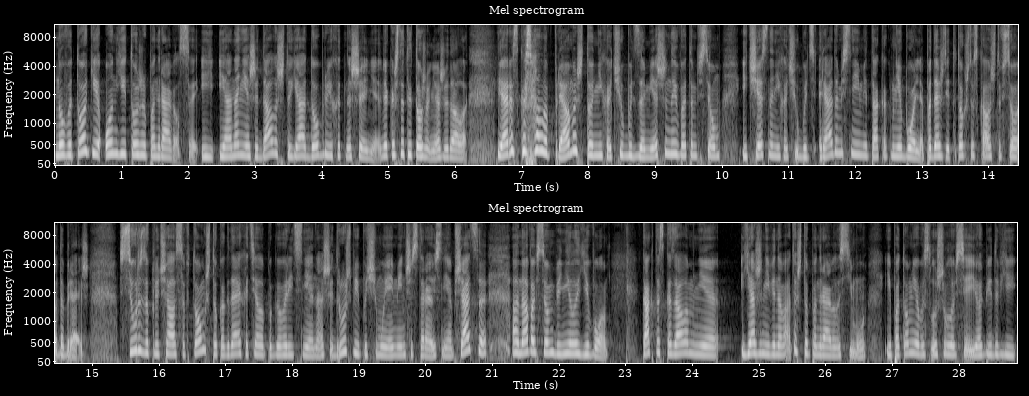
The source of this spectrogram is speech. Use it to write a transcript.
Но в итоге он ей тоже понравился, и, и она не ожидала, что я одобрю их отношения. Мне кажется, ты тоже не ожидала. Я рассказала прямо, что не хочу быть замешанной в этом всем, и честно не хочу быть рядом с ними, так как мне больно. Подожди, ты только что сказала, что все одобряешь. Сюр заключался в том, что когда я хотела поговорить с ней о нашей дружбе и почему я меньше стараюсь с ней общаться, она во всем винила его. Как-то сказала мне, я же не виновата, что понравилось ему. И потом я выслушивала все ее обиды в, е-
